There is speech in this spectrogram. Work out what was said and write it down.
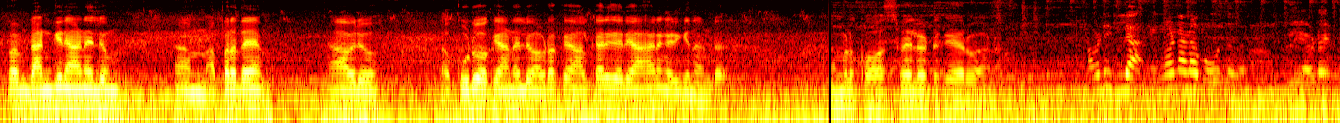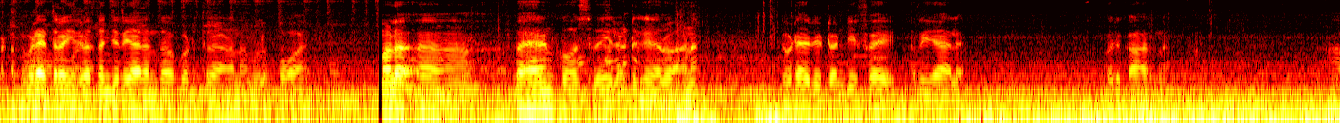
ഇപ്പം ഡൺഗിനാണേലും അപ്പുറത്തെ ആ ഒരു കുടുവൊക്കെ ആണെങ്കിലും അവിടെയൊക്കെ ആൾക്കാർ കയറി ആഹാരം കഴിക്കുന്നുണ്ട്. നമ്മൾ കോസ്വേയിലോട്ട് കയറുവാണ്. അവിടെ ഇല്ല. എങ്ങോട്ടാണോ പോകുന്നത്? പുള്ളി അവിടെ പെട്ടെന്ന് ഇവിടെ എത്ര? ഇരുപത്തഞ്ച് റിയാൽ എന്തോ കൊടുത്ത് വേണം നമ്മൾ പോവാൻ. നമ്മൾ ബഹ്റൻ കോസ്വേയിലോട്ട് കയറുവാണ്. ഇവിടെ ഒരു ട്വന്റി ഫൈവ് റിയാൽ ഒരു കാറിന്. ആ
